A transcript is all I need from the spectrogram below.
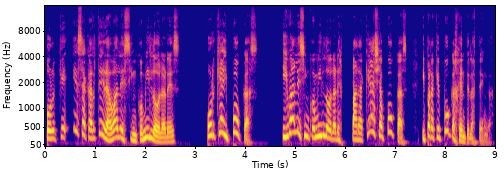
Porque esa cartera vale 5 mil dólares porque hay pocas y vale 5 mil dólares para que haya pocas y para que poca gente las tenga.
